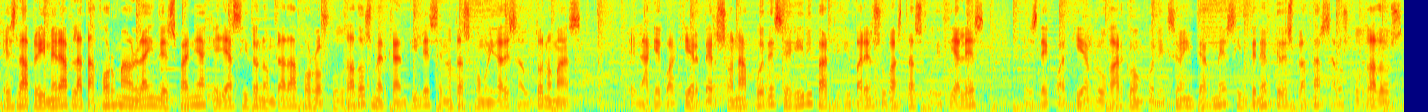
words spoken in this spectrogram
Es la primera plataforma online de España que ya ha sido nombrada por los juzgados mercantiles en otras comunidades autónomas, en la que cualquier persona puede seguir y participar en subastas judiciales desde cualquier lugar con conexión a Internet sin tener que desplazarse a los juzgados.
